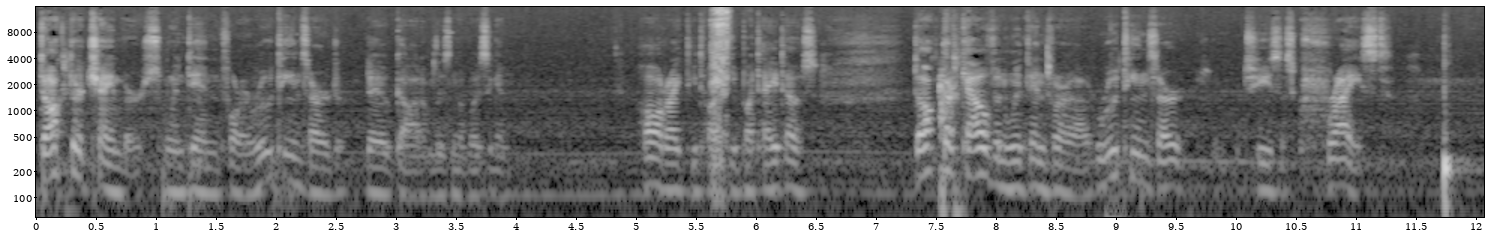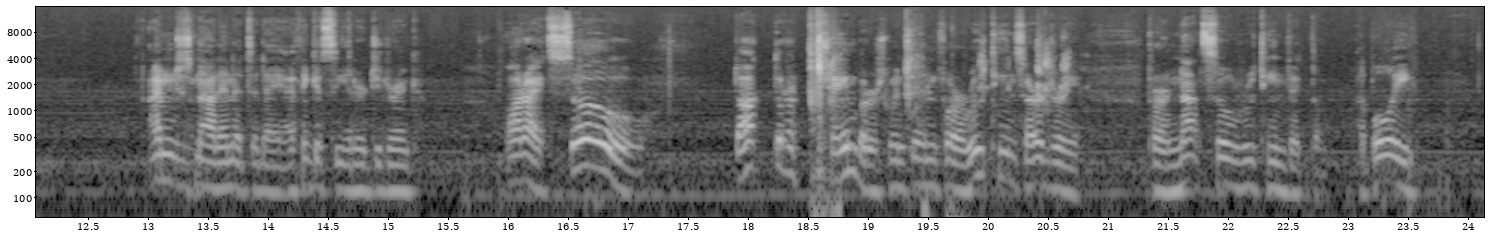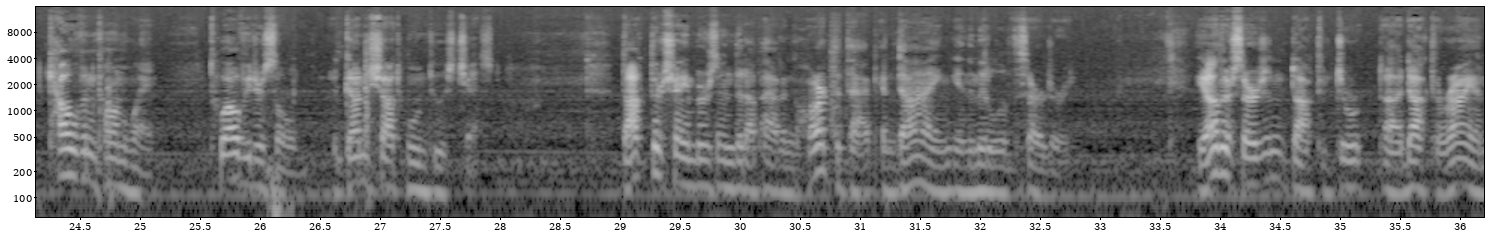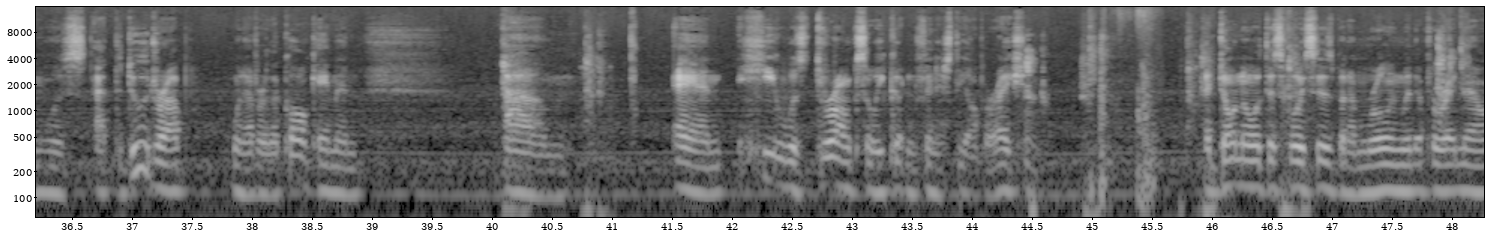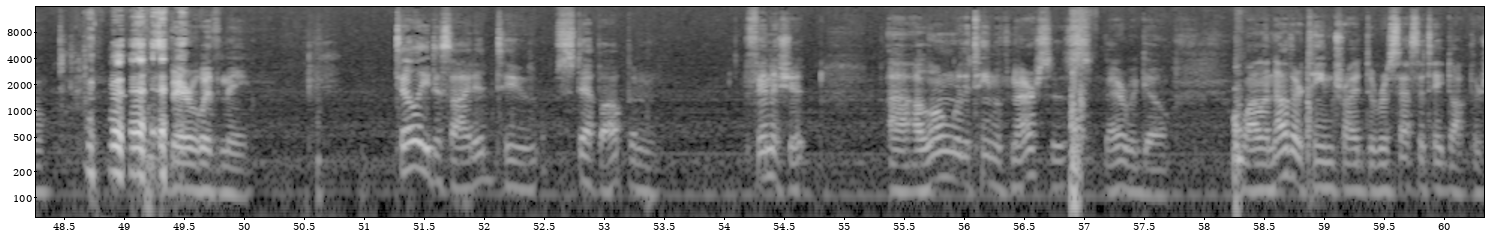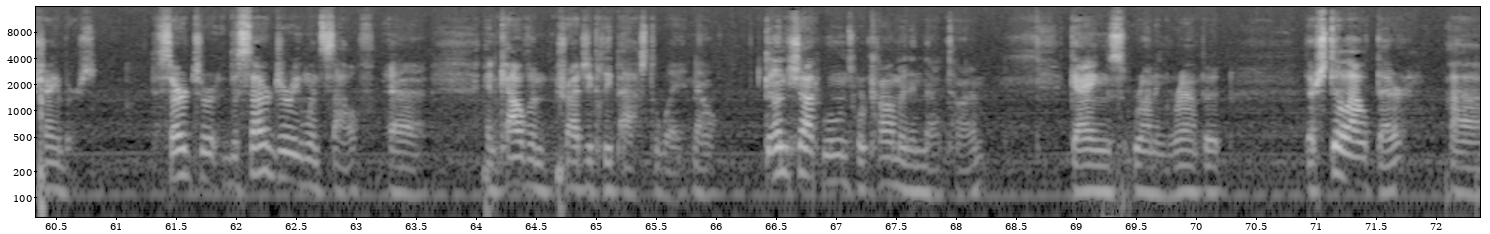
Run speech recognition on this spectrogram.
Doctor Chambers went in for a routine surgery. Oh God, I'm losing the voice again. All righty, tighty potatoes. Doctor Calvin went in for a routine surgery. Jesus Christ. I'm just not in it today. I think it's the energy drink. Alright, so Dr. Chambers went in for a routine surgery for a not so routine victim. A boy, Calvin Conway, 12 years old, a gunshot wound to his chest. Dr. Chambers ended up having a heart attack and dying in the middle of the surgery. The other surgeon, Dr. Dr- uh, Dr. Ryan, was at the dewdrop whenever the call came in. Um, and he was drunk, so he couldn't finish the operation. I don't know what this voice is, but I'm rolling with it for right now. Bear with me. Tillie decided to step up and finish it, uh, along with a team of nurses. There we go. While another team tried to resuscitate Dr. Chambers. The surgery, the surgery went south, uh, and Calvin tragically passed away. Now, gunshot wounds were common in that time, gangs running rampant. They're still out there, uh,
